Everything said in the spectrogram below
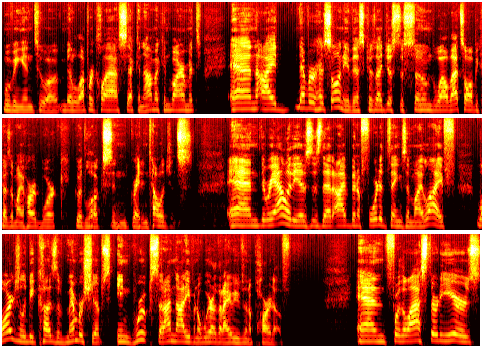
moving into a middle upper class economic environment. And I never saw any of this because I just assumed, well, that's all because of my hard work, good looks, and great intelligence. And the reality is, is that I've been afforded things in my life largely because of memberships in groups that I'm not even aware that I'm even a part of. And for the last 30 years,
